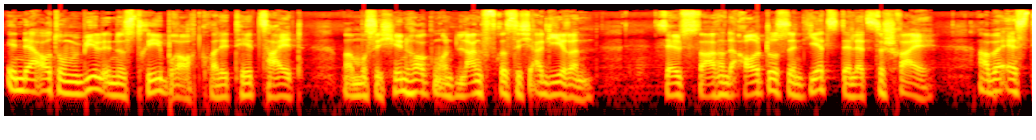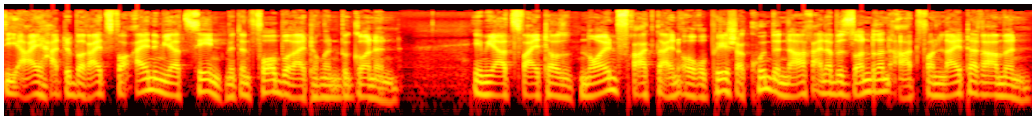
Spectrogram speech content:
In der Automobilindustrie braucht Qualität Zeit. Man muss sich hinhocken und langfristig agieren. Selbstfahrende Autos sind jetzt der letzte Schrei. Aber SDI hatte bereits vor einem Jahrzehnt mit den Vorbereitungen begonnen. Im Jahr 2009 fragte ein europäischer Kunde nach einer besonderen Art von Leiterrahmen.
